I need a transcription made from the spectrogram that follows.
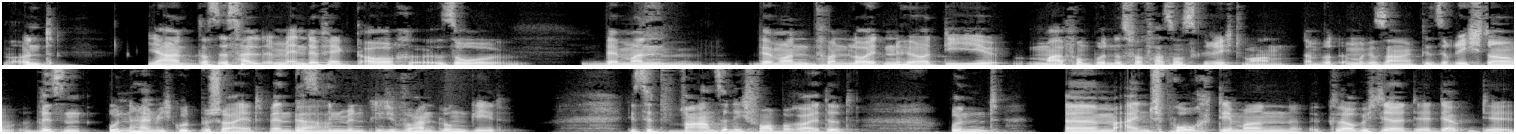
und ja, das ist halt im Endeffekt auch so, wenn man, wenn man von Leuten hört, die mal vom Bundesverfassungsgericht waren, dann wird immer gesagt, diese Richter wissen unheimlich gut Bescheid, wenn es Ja. in mündliche Verhandlungen geht. Die sind wahnsinnig vorbereitet und ähm, ein Spruch, den man, glaube ich, der, der, der, der,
